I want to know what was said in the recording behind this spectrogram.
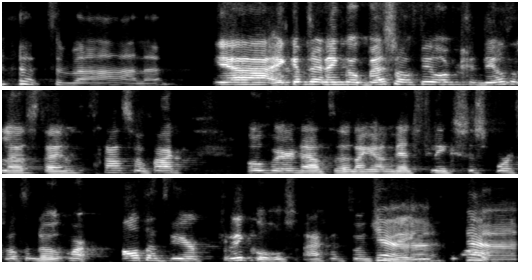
te behalen. Ja, ik heb daar denk ik ook best wel veel over gedeeld de laatste tijd. Want het gaat zo vaak over inderdaad, uh, nou ja, Netflix, sport, wat dan ook. Maar altijd weer prikkels eigenlijk tot je ja, Ja.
